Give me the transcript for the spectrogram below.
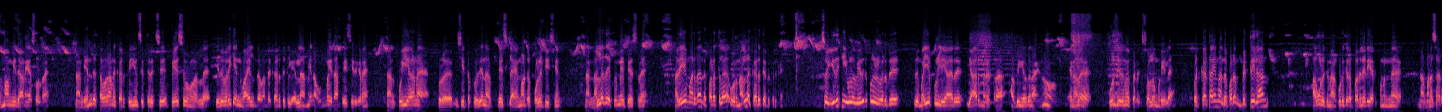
அம்மா மீது ஆணையாக சொல்கிறேன் நான் எந்த தவறான கருத்தையும் சித்தரித்து பேசவும் இல்லை இது வரைக்கும் என் வாயிலிருந்து வந்த கருத்துக்கள் எல்லாமே நான் உண்மைதான் பேசியிருக்கிறேன். நான் பொய்யான ஒரு விஷயத்தை பொழுது நான் பேசிக்கல ஐ நாட் அ பொலிட்டீஷியன் நான் நல்லதை எப்பவுமே பேசுவேன். அதே மாதிரி தான் இந்த படத்தில் ஒரு நல்ல கருத்து எடுத்திருக்கேன். ஸோ இதுக்கு இவ்வளவு எதிர்ப்புகள் வருது? இது மையப்புள்ளி யாரு? யார் மிரட்டுறா? அப்படிங்கறத நான் இன்னும் என்னால ஊர்ஜிதமா இப்ப எனக்கு சொல்ல முடியல. பட் கட்டாயமா இந்த படம் வெற்றி தான் அவங்களுக்கு நான் கொடுக்குற பதிலடியா இருக்கணும்னு நான் மனசார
